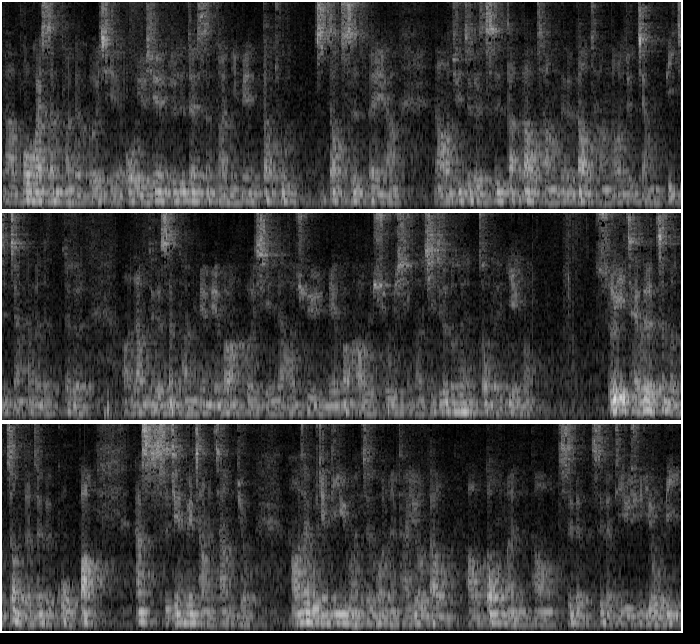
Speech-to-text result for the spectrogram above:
那破坏僧团的和谐哦，有些人就是在僧团里面到处制造是非啊。然后去这个是道道场那个道场，然后就讲彼此讲他们的这个啊，让这个僧团里面没有办法和谐，然后去没有办法好好的修行哦。其实这个都是很重的业哦，所以才会有这么重的这个果报。它时间非常的长久，然后在无间地狱完之后呢，他又到然后东门哦，四个四个地狱去游历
